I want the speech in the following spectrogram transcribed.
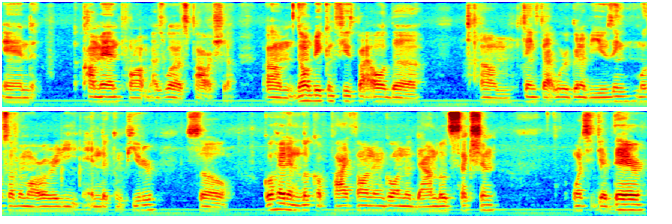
and command prompt as well as PowerShell. Um, don't be confused by all the um, things that we're going to be using. Most of them are already in the computer. So go ahead and look up Python and go in the download section. Once you get there,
